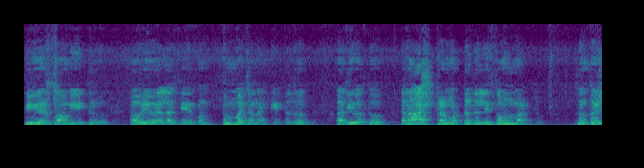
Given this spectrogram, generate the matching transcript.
ಪಿ ವಿ ಆರ್ ಸ್ವಾಮಿ ಇದ್ರು ಅವರಿವರೆಲ್ಲ ಸೇರ್ಕೊಂಡು ತುಂಬಾ ಚೆನ್ನಾಗಿ ಕೆತ್ತದ್ರು. ಅದಿವತ್ತು ರಾಷ್ಟ್ರ ಮಟ್ಟದಲ್ಲಿ ಸೌಂಡ್ ಮಾಡ್ತು. ಸಂತೋಷ.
